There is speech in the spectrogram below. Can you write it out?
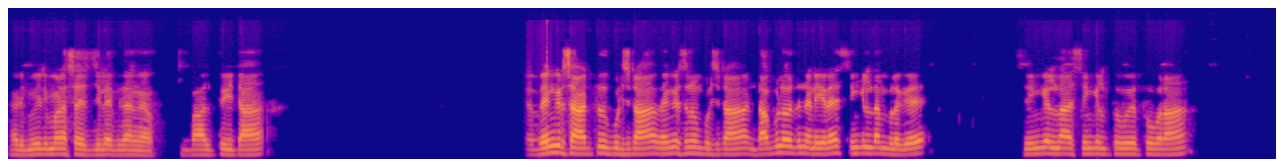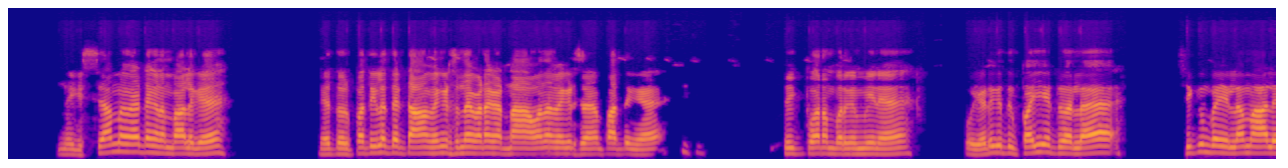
அப்படி மீடியமான சைஸ் ஜிலேபி தாங்க. பால் தூக்கிட்டான். வெங்கடசன் அடுத்தது பிடிச்சிட்டான். வெங்கடசனும் பிடிச்சிட்டான். டபுள் வருதுன்னு நினைக்கிறேன். சிங்கிள் தான் பிள்ளைக்கு சிங்கிள் தான் சிங்கிள் தூ தூக்குறான். இன்னைக்கு செம வேட்டைங்க நம்ம ஆளுக்கு. நேற்று ஒரு பத்து கிலோ தட்டான். வெங்கடசன் தான் வேடம் காட்டினான். அவன் தான் வெங்கடசன். பார்த்துங்க. தூக்கி போகிறேன் பாருங்கள் மீன். ஓ எடுக்கிறதுக்கு பை எட்டு வரல. சிக்கும் பை இல்லாமல் ஆள்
